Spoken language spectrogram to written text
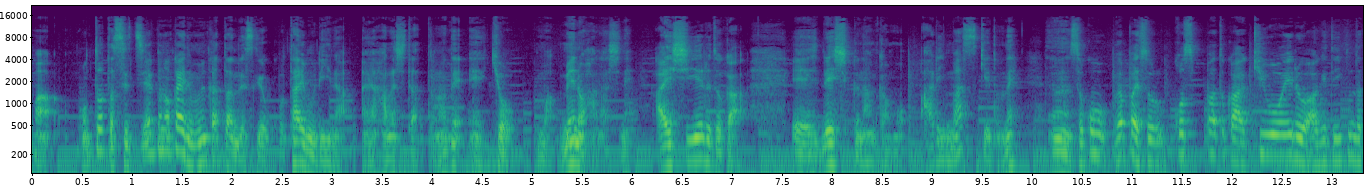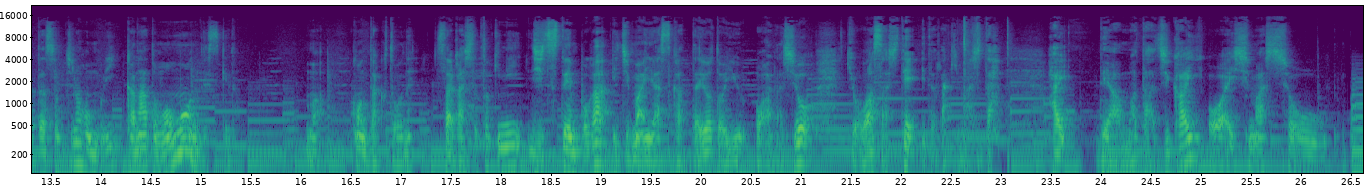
まあ本当だったら節約の回でもよかったんですけどこうタイムリーな話だったので、えー、今日、まあ、目の話ね。ICL とか、えー、レシックなんかもありますけどね、うん、そこやっぱりそのコスパとか QOL を上げていくんだったらそっちの方もいいかなとも思うんですけど。まあコンタクトをね探した時に実店舗が一番安かったよというお話を今日はさせていただきました。はい。ではまた次回お会いしましょう。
